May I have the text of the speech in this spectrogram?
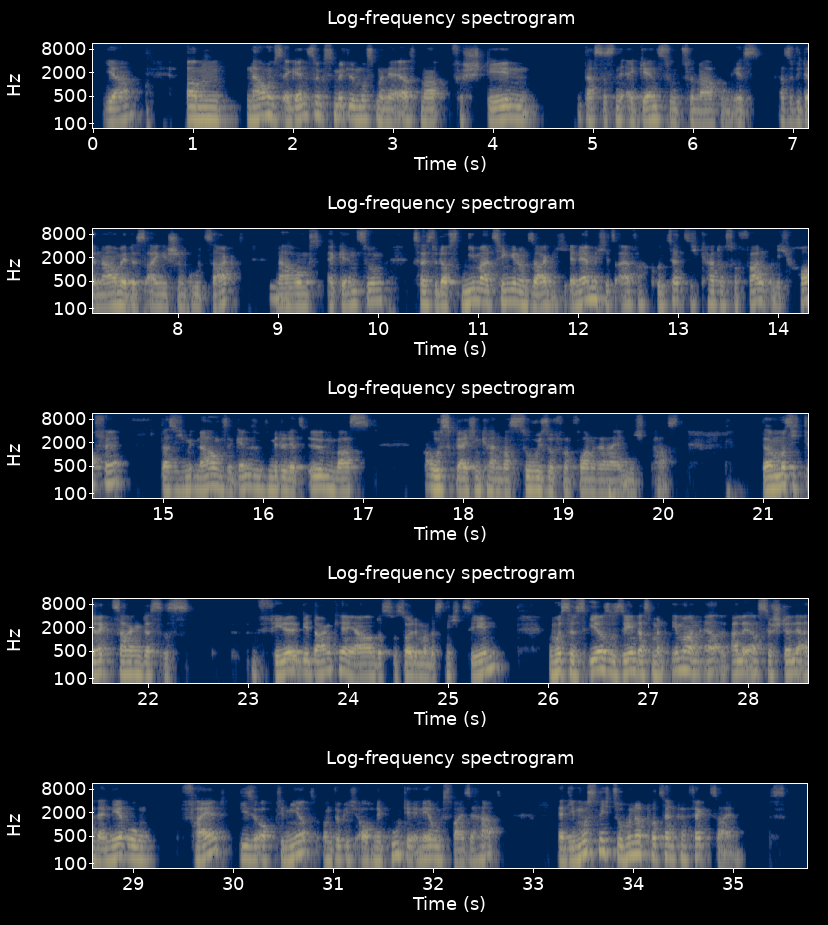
Ja, ähm, Nahrungsergänzungsmittel muss man ja erstmal verstehen, dass es eine Ergänzung zur Nahrung ist. Also wie der Name das eigentlich schon gut sagt, mhm. Nahrungsergänzung. Das heißt, du darfst niemals hingehen und sagen, ich ernähre mich jetzt einfach grundsätzlich katastrophal und ich hoffe, dass ich mit Nahrungsergänzungsmitteln jetzt irgendwas ausgleichen kann, was sowieso von vornherein nicht passt. Da muss ich direkt sagen, das ist ein Fehlgedanke, ja, und das, so sollte man das nicht sehen. Man muss das eher so sehen, dass man immer an allererster Stelle an der Ernährung feilt, diese optimiert und wirklich auch eine gute Ernährungsweise hat ja, die muss nicht zu 100% perfekt sein.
